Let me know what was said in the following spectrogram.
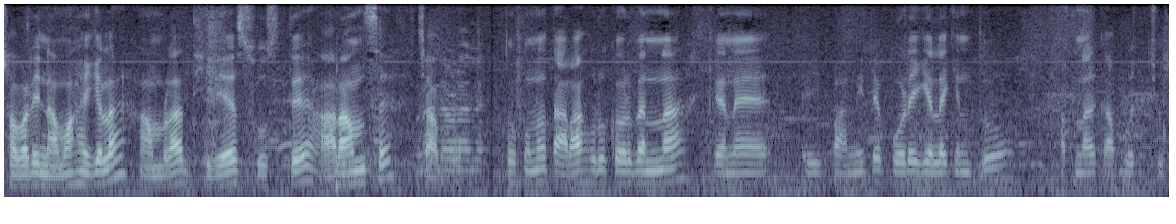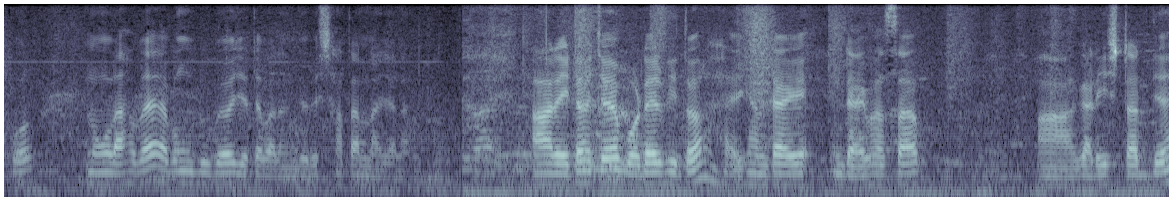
সবারই নামা হয়ে গেলে আমরা ধীরে, সুস্থে, আরামসে চাপবো। তো কোনো তাড়াহুড়ো করবেন না, কেন এই পানিতে পড়ে গেলে কিন্তু আপনার কাপড় চুপড় নোংরা হবে এবং ডুবেও যেতে পারেন যদি সাঁতার না জানেন। আর এটা হচ্ছে বোটের ভিতর, এখানটায় ড্রাইভার সাহেব গাড়ি স্টার্ট দিয়ে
